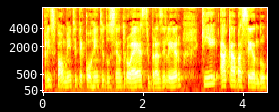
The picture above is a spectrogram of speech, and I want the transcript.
principalmente decorrente do centro-oeste brasileiro, que acaba sendo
